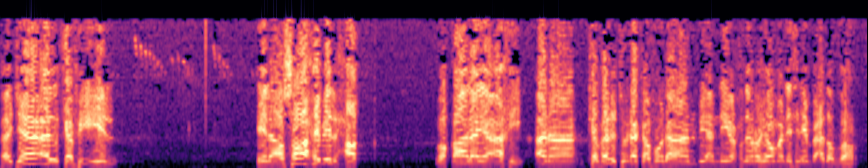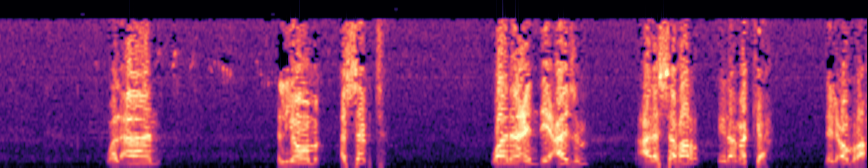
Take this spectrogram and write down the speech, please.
فجاء الكفيل إلى صاحب الحق وقال يا أخي أنا كفلت لك فلان بأني يحضره يوم الاثنين بعد الظهر. والآن اليوم السبت وأنا عندي عزم على السفر إلى مكة للعمرة.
